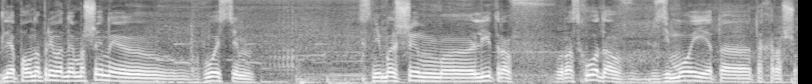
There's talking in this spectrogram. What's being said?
Для полноприводной машины э, 8 с небольшим э, литров расходов зимой это, это хорошо.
